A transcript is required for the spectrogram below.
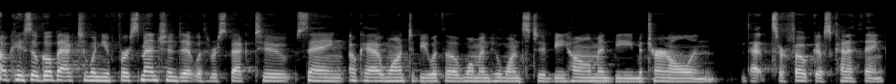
Okay, so go back to when you first mentioned it with respect to saying, okay, I want to be with a woman who wants to be home and be maternal, and that's her focus, kind of thing.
